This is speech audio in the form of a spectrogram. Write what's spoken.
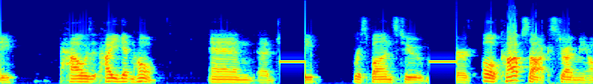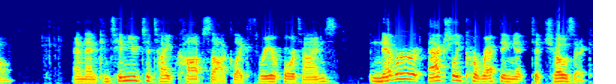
Joey, "How is it? How you getting home?" And uh, Joey responds to, "Oh, cop sock's driving me home," and then continued to type cop sock like three or four times, never actually correcting it to Chosick.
